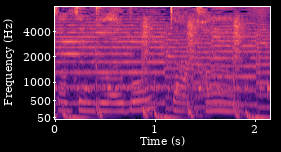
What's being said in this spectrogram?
somethingglobal.com.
